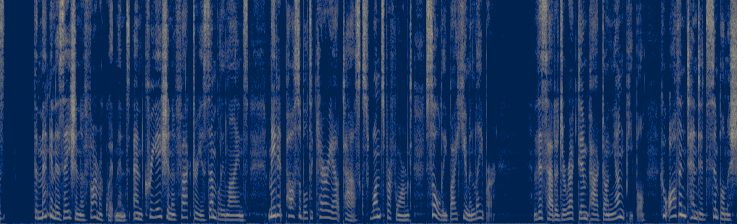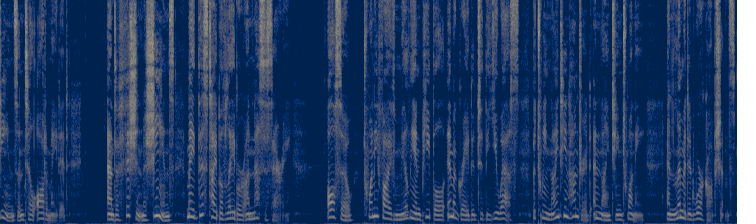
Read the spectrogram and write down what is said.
the mechanization of farm equipment and creation of factory assembly lines made it possible to carry out tasks once performed solely by human labor. This had a direct impact on young people, who often tended simple machines until automated. And efficient machines made this type of labor unnecessary. Also, 25 million people immigrated to the U.S. between 1900 and 1920, and limited work options.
